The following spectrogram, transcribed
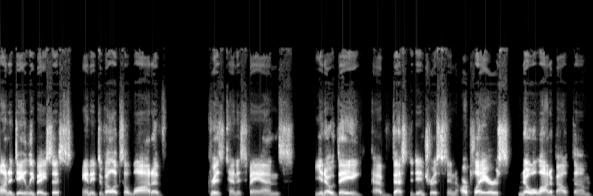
on a daily basis, and it develops a lot of Grizz tennis fans. You know they have vested interests in our players know a lot about them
